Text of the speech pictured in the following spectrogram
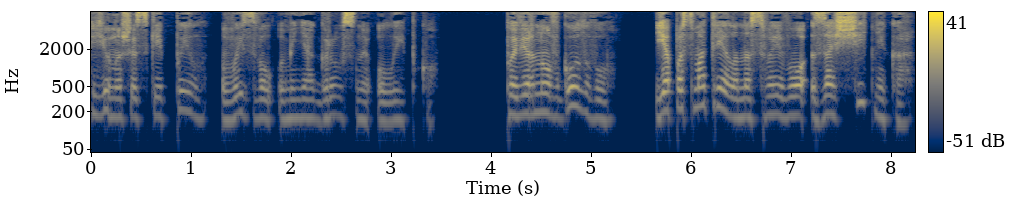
Юношеский пыл вызвал у меня грустную улыбку. Повернув голову, я посмотрела на своего защитника,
